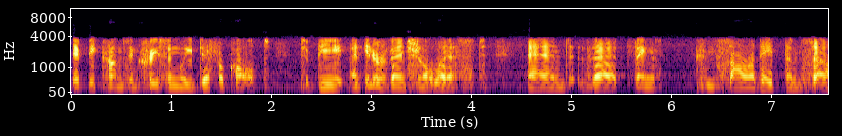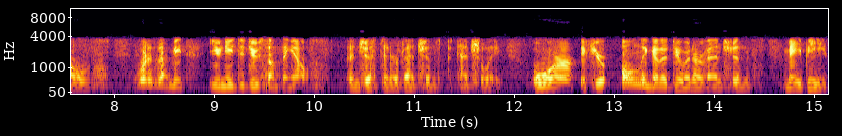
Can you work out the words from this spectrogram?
it becomes increasingly difficult to be an interventionalist and that things consolidate themselves what does that mean? You need to do something else than just interventions potentially. Or if you're only going to do interventions, maybe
